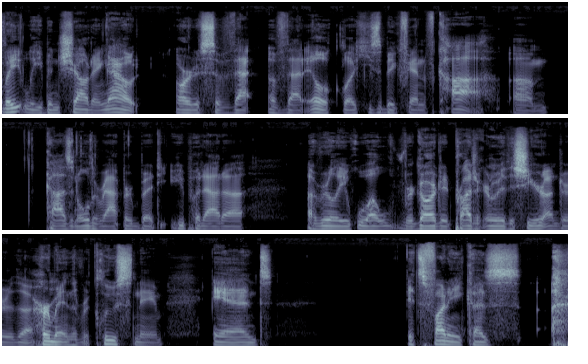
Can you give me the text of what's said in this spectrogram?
lately been shouting out artists of that of that ilk. Like he's a big fan of Ka. Um, Ka's an older rapper, but he put out a a really well regarded project earlier this year under the Hermit and the Recluse name. And it's funny because,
